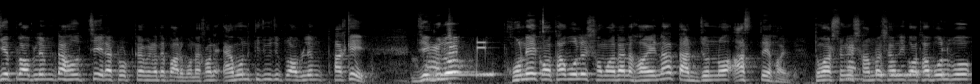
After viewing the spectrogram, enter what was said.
যে প্রবলেমটা হচ্ছে এটা টোটকা মেটাতে পারব না। এখন এমন কিছু কিছু প্রবলেম থাকে যেগুলো ফোনে কথা বলে সমাধান হয় না তার জন্য আসতে হয়। তোমার সঙ্গে সামনাসামনি কথা বলব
